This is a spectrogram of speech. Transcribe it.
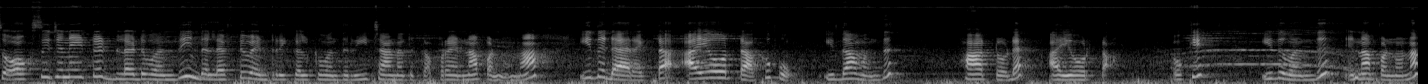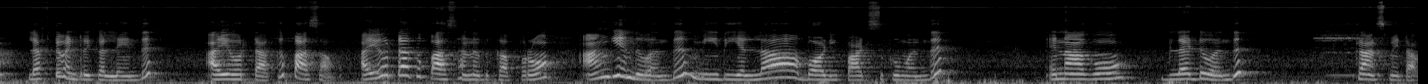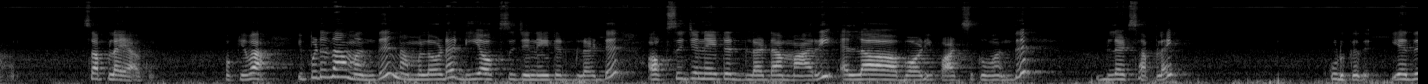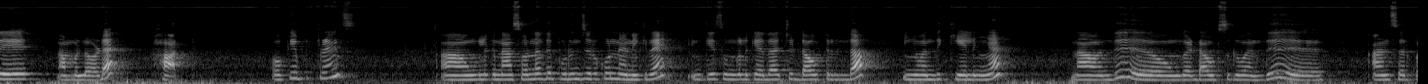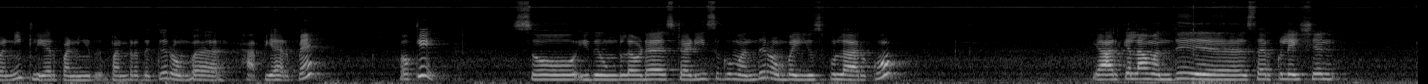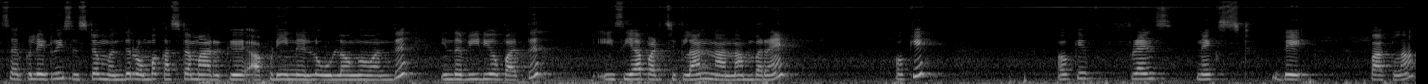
ஸோ ஆக்சிஜனேட்டட் பிளட் வந்து இந்த லெஃப்ட் வென்ட்ரிக்கலுக்கு வந்து ரீச் ஆனதுக்கப்புறம் என்ன பண்ணும்னா இது டைரெக்டாக அயோர்டாக்கு போகும். இதுதான் வந்து ஹார்ட்டோட அயோர்டா ஓகே இது வந்து என்ன பண்ணுன்னா லெஃப்ட் வென்ட்ரிக்கல்லேருந்து அயோர்டாக்கு பாஸ் ஆகும். அயோர்டாக்கு பாஸ் ஆனதுக்கப்புறம் அங்கேருந்து வந்து மீதி எல்லா பாடி பார்ட்ஸுக்கும் வந்து என்ன ஆகும்? வந்து டிரான்ஸ்மிட் ஆகும் சப்ளை ஆகும். ஓகேவா இப்படி தான் வந்து நம்மளோட டீஆக்சிஜனேட்டட் பிளட்டு ஆக்சிஜனேட்டட் பிளட்டாக மாறி எல்லா பாடி பார்ட்ஸுக்கும் வந்து பிளட் சப்ளை கொடுக்குது. எது? நம்மளோட ஹார்ட் ஓகே ஃப்ரெண்ட்ஸ் உங்களுக்கு நான் சொன்னது புரிஞ்சிருக்கும்னு நினைக்கிறேன். இன்கேஸ் உங்களுக்கு ஏதாச்சும் டவுட் இருந்தால் நீங்கள் வந்து கேளுங்க. நான் வந்து உங்கள் டவுட்ஸுக்கு வந்து ஆன்சர் பண்ணி கிளியர் பண்ணி பண்ணுறதுக்கு ரொம்ப ஹாப்பியாக இருப்பேன். ஓகே ஸோ இது உங்களோட ஸ்டடீஸுக்கும் வந்து ரொம்ப யூஸ்ஃபுல்லாக இருக்கும். யாருக்கெல்லாம் வந்து சர்க்குலேஷன் சர்க்குலேட்டரி சிஸ்டம் வந்து ரொம்ப கஷ்டமாக இருக்குது அப்படின்னு உள்ளவங்க வந்து இந்த வீடியோ பார்த்து ஈஸியாக படிச்சுக்கலான்னு நான் நம்புகிறேன் okay okay friends next day பார்க்கலாம்.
